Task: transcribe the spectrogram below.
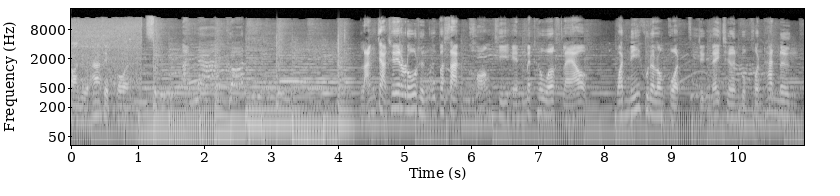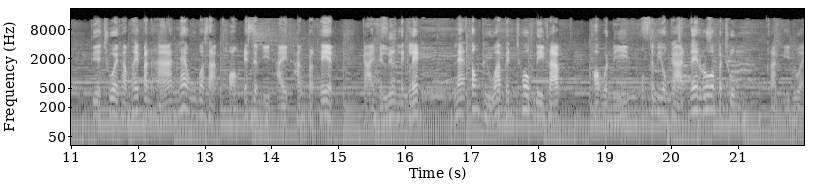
ตอนอยู่ 50 คน หลังจากที่ได้รู้ถึงอุปสรรคของ TN Metaverse แล้ว วันนี้คุณอลงกฎจึงได้เชิญบุคคลท่านหนึ่ง ที่จะช่วยทำให้ปัญหาและอุปสรรคของ SME ไทยทั้งประเทศ กลายเป็นเรื่องเล็กๆ และต้องถือว่าเป็นโชคดีครับ เพราะวันนี้ผมจะมีโอกาสได้ร่วมประชุมครั้งนี้ด้วย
